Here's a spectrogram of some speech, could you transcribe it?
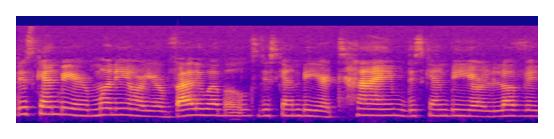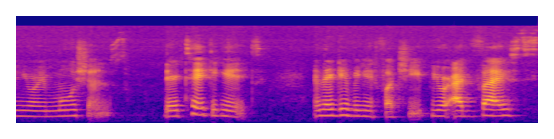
This can be your money or your valuables. This can be your time. This can be your loving, your emotions. They're taking it and they're giving it for cheap. Your advice,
